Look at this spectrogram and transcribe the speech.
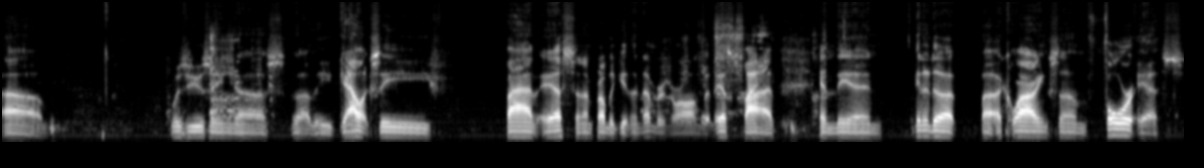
um, was using uh, uh, the Galaxy 5S, and I'm probably getting the numbers wrong, but S5, and then ended up uh, acquiring some 4S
